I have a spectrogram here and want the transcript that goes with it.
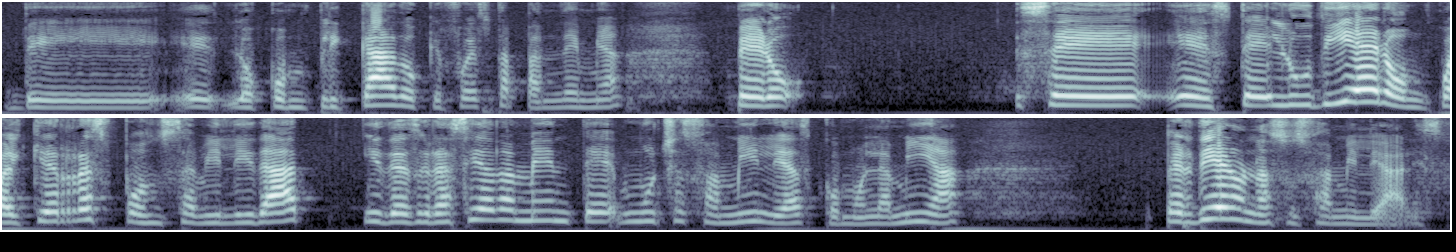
de eh, lo complicado que fue esta pandemia, pero se este, eludieron cualquier responsabilidad y desgraciadamente muchas familias, como la mía, perdieron a sus familiares.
